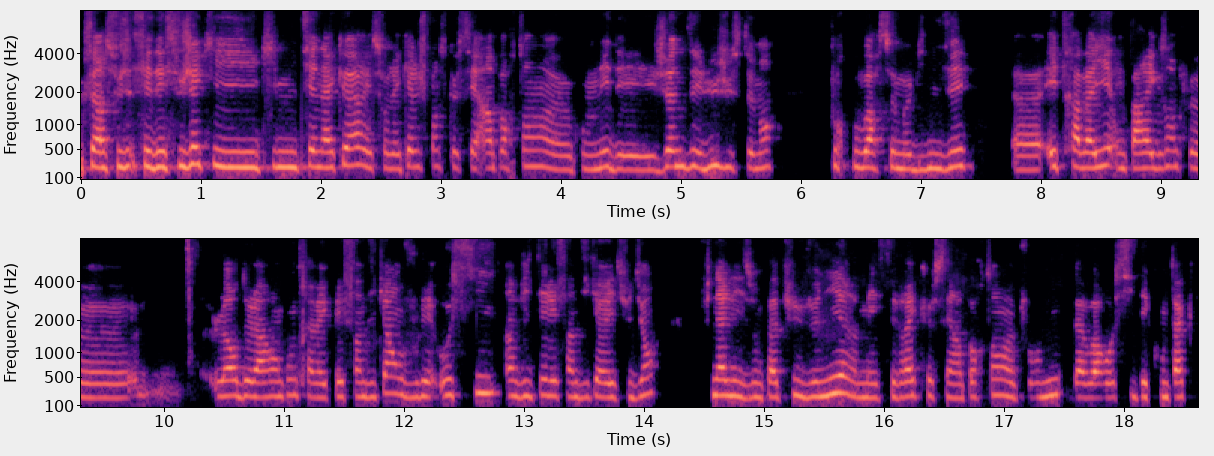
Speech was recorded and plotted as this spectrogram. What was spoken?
c'est, des sujets qui, me tiennent à cœur et sur lesquels je pense que c'est important qu'on ait des jeunes élus justement pour pouvoir se mobiliser et travailler. On, par exemple, lors de la rencontre avec les syndicats, on voulait aussi inviter les syndicats étudiants. Au final, ils n'ont pas pu venir, mais c'est vrai que c'est important pour nous d'avoir aussi des contacts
